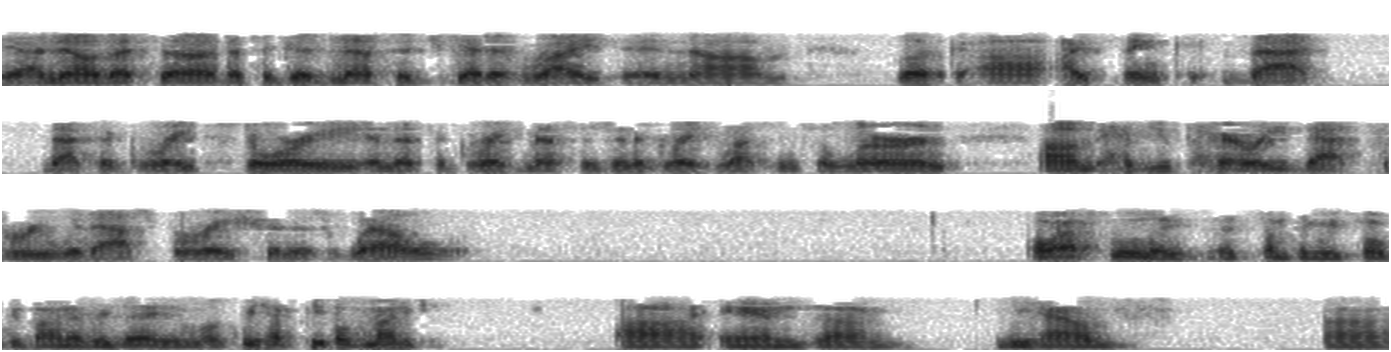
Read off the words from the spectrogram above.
Yeah, no, that's a that's a good message. Get it right. And um, look, uh, I think that that's a great story, and that's a great message and a great lesson to learn. Um, have you carried that through with aspiration as well? Oh, absolutely. It's something we focus on every day. Look, we have people's money, uh, and um, we have uh,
